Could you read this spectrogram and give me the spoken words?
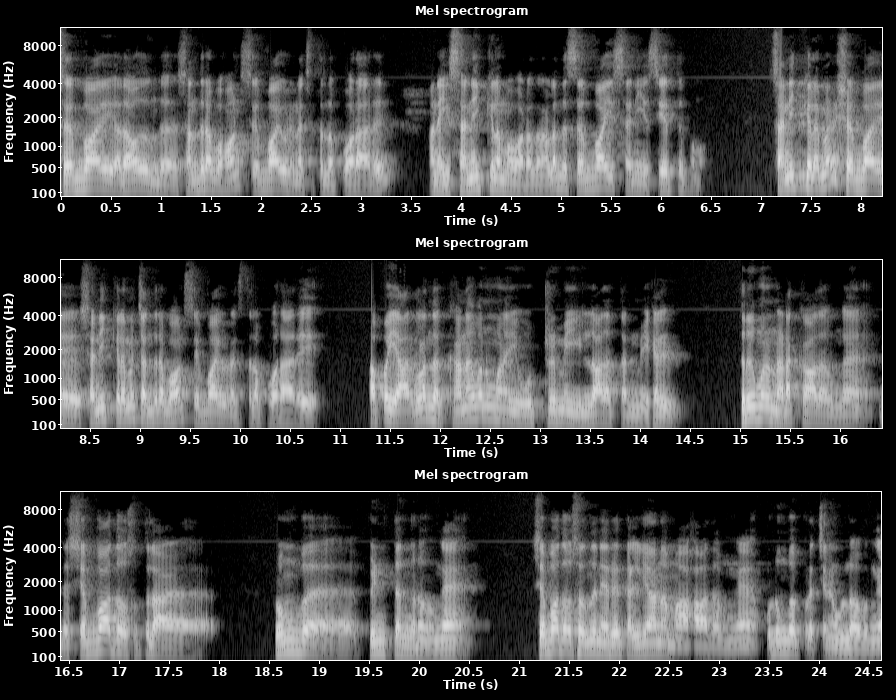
செவ்வாய் அதாவது இந்த சந்திர பகவான் செவ்வாயோட நட்சத்திரத்துல போறாரு. அன்னைக்கு சனிக்கிழமை வர்றதுனால இந்த செவ்வாய் சனியை சேர்த்துக்கணும். சனிக்கிழமை செவ்வாய் சனிக்கிழமை சந்திரபவன் செவ்வாய் நட்சத்திரத்துல போறாரு. அப்ப யாருக்கெல்லாம் இந்த கணவன் மனைவி ஒற்றுமை இல்லாத தன்மைகள் திருமணம் நடக்காதவங்க இந்த செவ்வாய் தோஷத்துல ரொம்ப பின்தங்கினவங்க செவ்வாய் தோஷம் வந்து நிறைய கல்யாணம் ஆகாதவங்க குடும்ப பிரச்சனை உள்ளவங்க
